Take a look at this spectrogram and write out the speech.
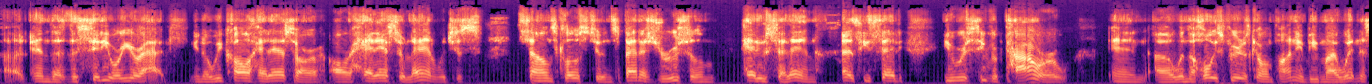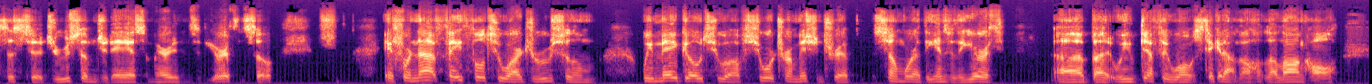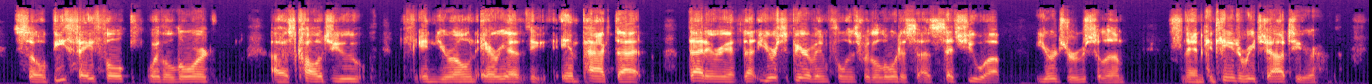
uh, in the, the city where you're at. You know, we call Jerez our our Jerusalem, which is sounds close to in Spanish Jerusalem, Jerusalem. As he said, you receive a power, and uh, when the Holy Spirit has come upon you, be my witnesses to Jerusalem, Judea, Samaria, and the earth. And so, if we're not faithful to our Jerusalem, we may go to a short-term mission trip somewhere at the ends of the earth uh, but we definitely won't stick it out in the, the, long haul. So be faithful where the Lord uh, has called you in your own area, the impact that that area, that your sphere of influence where the Lord has, has set you up, your Jerusalem, and continue to reach out to your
